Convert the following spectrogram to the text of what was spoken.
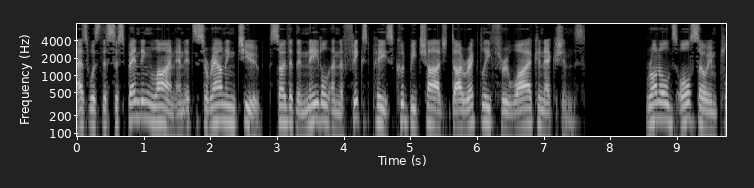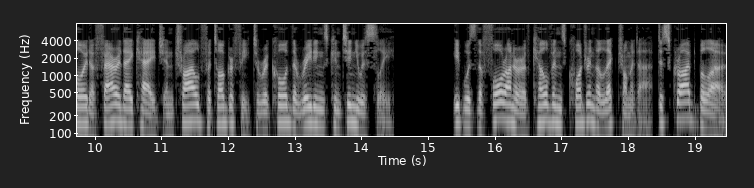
as was the suspending line and its surrounding tube, so that the needle and the fixed piece could be charged directly through wire connections. Ronalds also employed a Faraday cage and trialed photography to record the readings continuously. It was the forerunner of Kelvin's quadrant electrometer described below.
